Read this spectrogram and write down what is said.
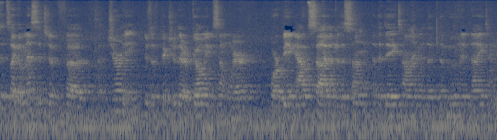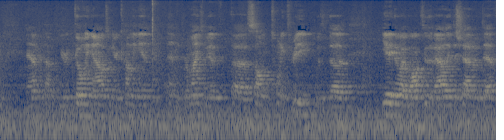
it's like a message of uh, a journey. There's a picture there of going somewhere or being outside under the sun at the daytime and the, the moon at night. And, and you're going out and you're coming in. And it reminds me of uh, Psalm 23 with, uh, Yea, though I walk through the valley of the shadow of death,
